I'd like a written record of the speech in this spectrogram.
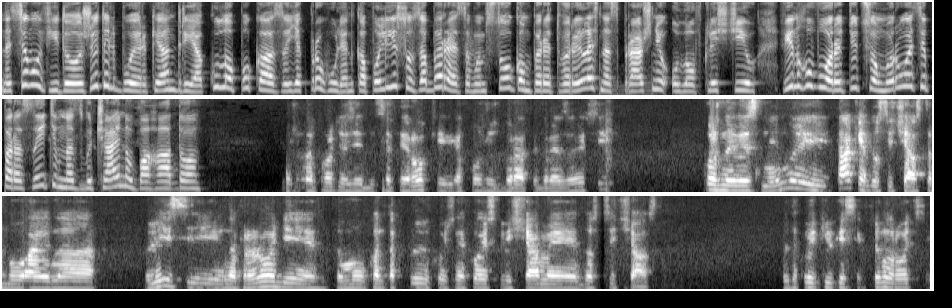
На цьому відео житель Боярки Андрій Акуло показує, як прогулянка по лісу за березовим соком перетворилась на справжній улов кліщів. Він говорить, у цьому році паразитів надзвичайно багато. Може, на протязі 10 років я ходжу збирати березовий сік кожної весни. Ну і так я досить часто буваю на лісі, на природі, тому контактую хоч не хоч з кліщами досить часто. До такої кількості як в цьому році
